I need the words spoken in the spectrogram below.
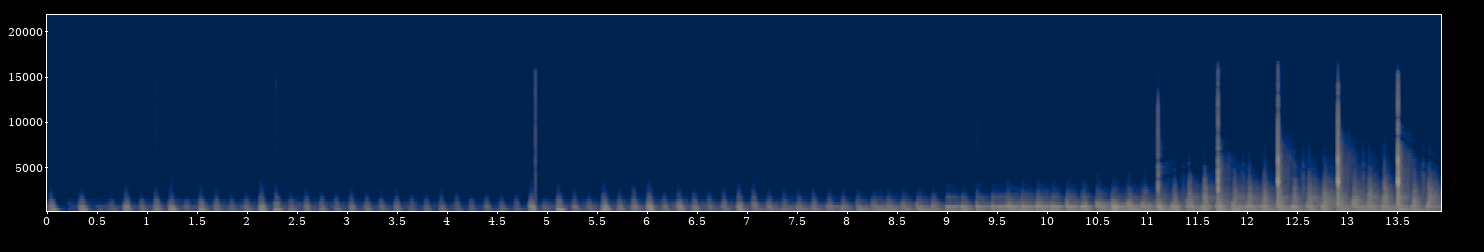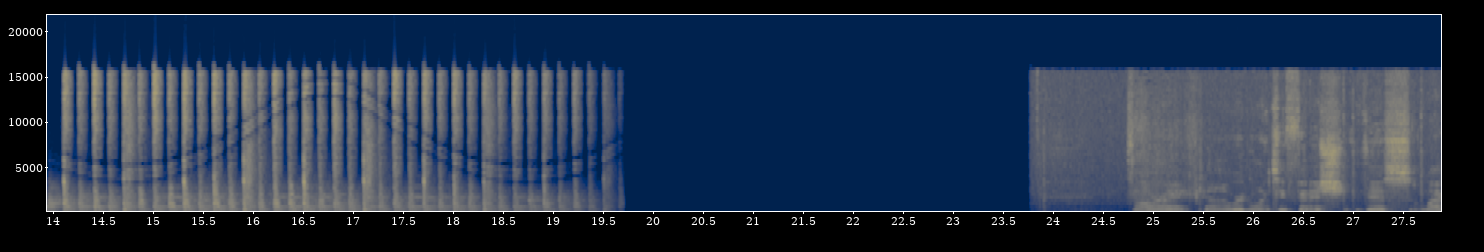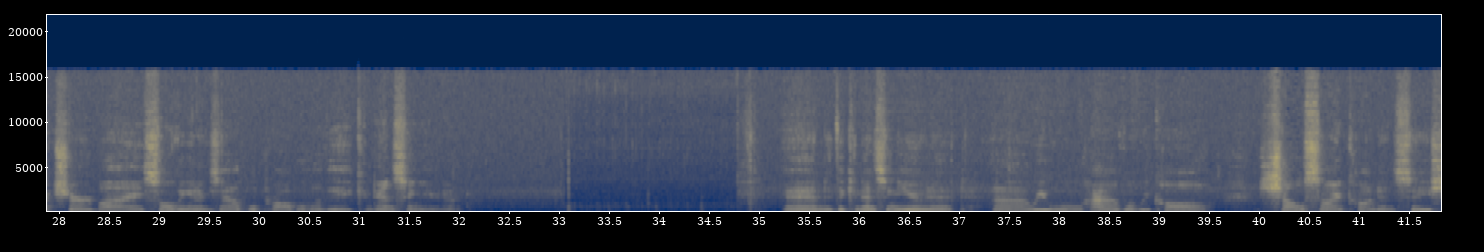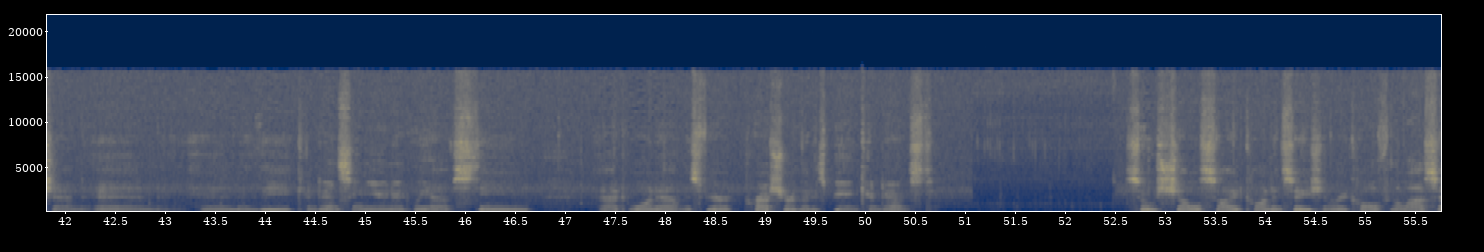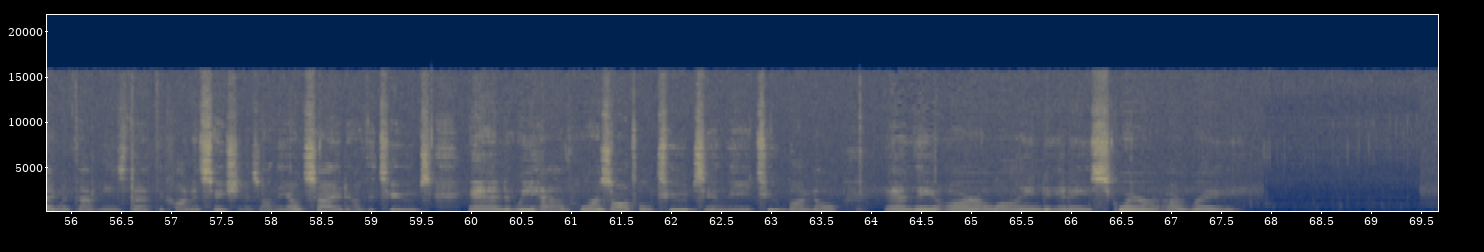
Thank you. Going to finish this lecture by solving an example problem of the condensing unit. And the condensing unit, uh, we will have what we call shell side condensation. And in the condensing unit, we have steam at one atmospheric pressure that is being condensed. So shell side condensation, recall from the last segment, that means that the condensation is on the outside of the tubes. And we have horizontal tubes in the tube bundle, and they are aligned in a square array.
